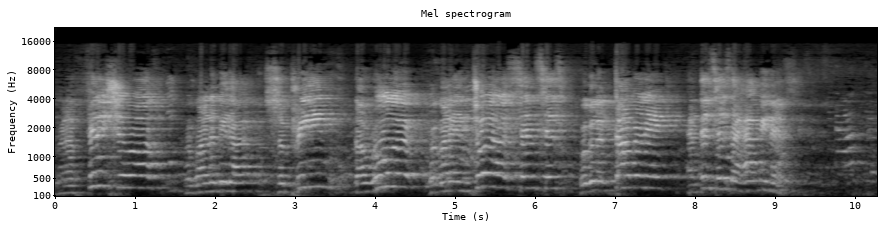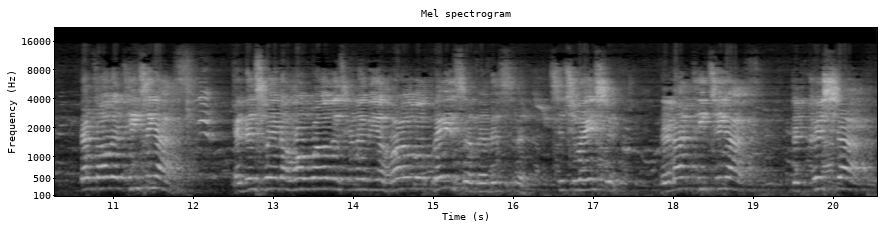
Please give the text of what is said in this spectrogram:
we're going to finish him off, we're going to be the supreme, the ruler, we're going to enjoy our senses, we're going to dominate, and this is the happiness. That's all they're teaching us. And this way the whole world is going to be a horrible place under this uh, situation. They're not teaching us that Krishna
